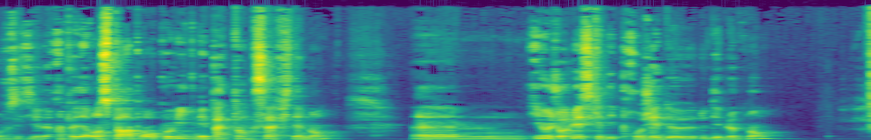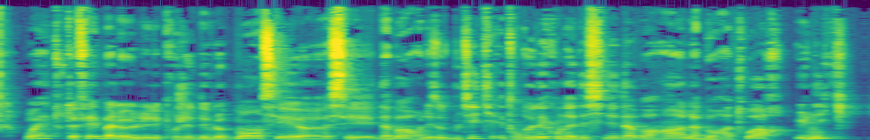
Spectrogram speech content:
vous étiez un peu d'avance par rapport au Covid, mais pas tant que ça finalement. Euh, et aujourd'hui, est-ce qu'il y a des projets de, de développement? Ouais, tout à fait. Bah, les projets de développement, c'est euh, c'est d'abord les autres boutiques, étant donné qu'on a décidé d'avoir un laboratoire unique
